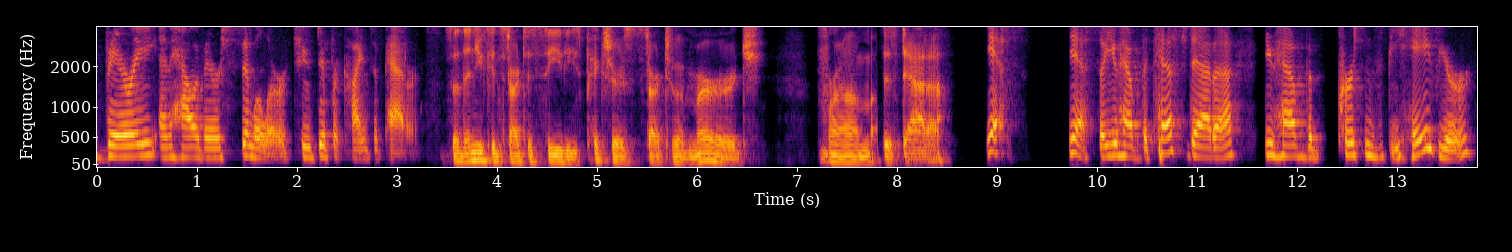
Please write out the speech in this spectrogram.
vary and how they're similar to different kinds of patterns. So then you can start to see these pictures start to emerge from this data. Yes. Yes. So you have the test data, you have the person's behavior,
